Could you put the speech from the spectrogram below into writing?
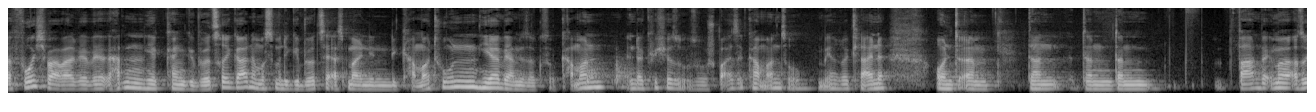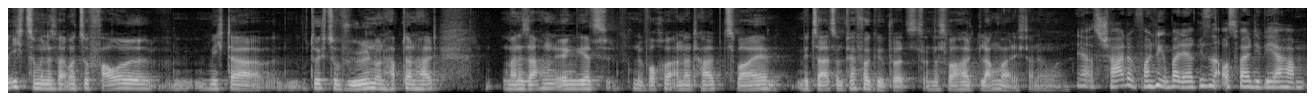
äh, furchtbar, weil wir, wir hatten hier kein Gewürzregal, da mussten wir die Gewürze erstmal in die Kammer tun. Hier, wir haben hier so, so Kammern in der Küche, so, so Speisekammern, so mehrere kleine. Und ähm, dann, dann, dann waren wir immer, also ich zumindest war immer zu faul, mich da durchzuwühlen und habe dann halt meine Sachen irgendwie jetzt eine Woche, anderthalb, zwei mit Salz und Pfeffer gewürzt. Und das war halt langweilig dann irgendwann. Ja, ist schade, vor allem bei der Riesenauswahl, die wir hier haben.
